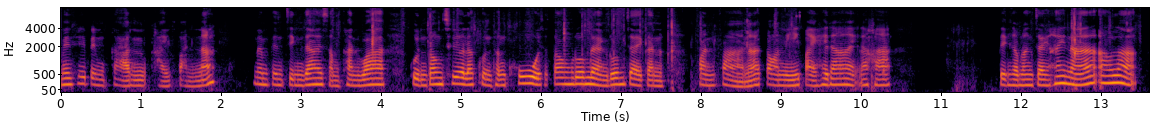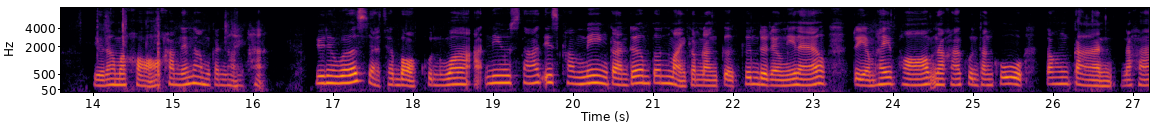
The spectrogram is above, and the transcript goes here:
ไม่ใช่เป็นการขายฝันนะ มันเป็นจริงได้สำคัญว่าคุณต้องเชื่อและคุณทั้งคู่จะต้องร่วมแรงร่วมใจกันฟันฝ่านะ ตอนนี้ไปให้ได้นะคะ เป็นกำลังใจให้นะ เอาล่ะ เดี๋ยวเรามาขอคำแนะนำกันหน่อยค่ะ Universe อยากจะบอกคุณว่า a new start is coming การเริ่มต้นใหม่กำลังเกิดขึ้นเร็วๆนี้แล้ว เตรียมให้พร้อมนะคะ คุณทั้งคู่ต้องการนะคะ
